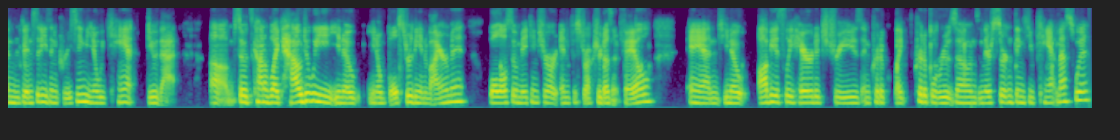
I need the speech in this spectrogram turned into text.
and the density is increasing you know we can't do that um, so it's kind of like how do we, you know, you know, bolster the environment while also making sure our infrastructure doesn't fail. And you know, obviously heritage trees and critical like critical root zones, and there's certain things you can't mess with.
